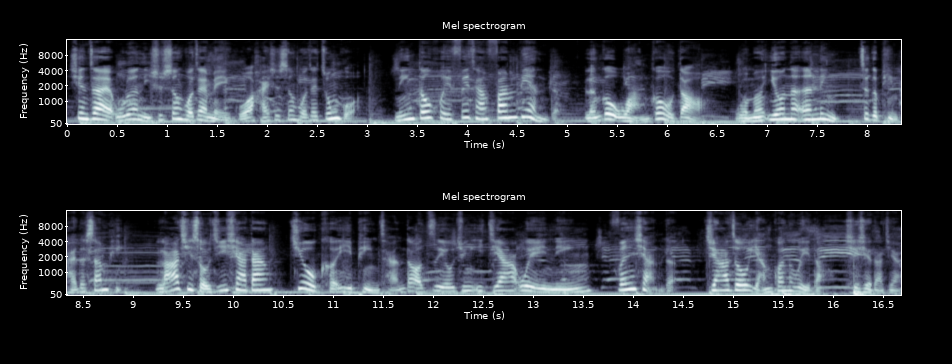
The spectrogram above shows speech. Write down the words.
现在无论你是生活在美国还是生活在中国，您都会非常方便的能够网购到我们 Yuna N Lin 这个品牌的商品。拿起手机下单，就可以品尝到自由军一家为您分享的加州阳光的味道。谢谢大家。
